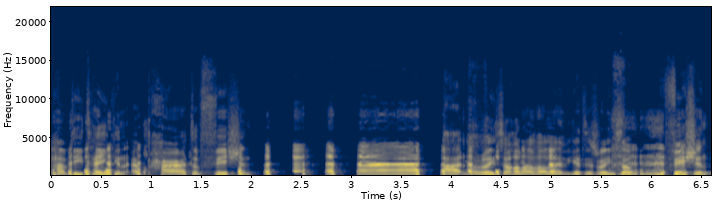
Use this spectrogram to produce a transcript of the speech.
Have they taken a part of fishing? uh, all right. So hold on. Hold on. Let me get this right. So fishing,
